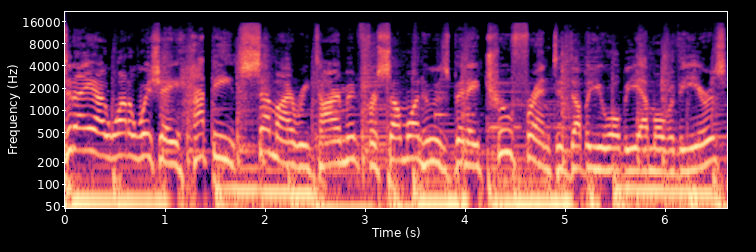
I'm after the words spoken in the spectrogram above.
Today, I want to wish a happy semi retirement for someone who's been a true friend to WOBM over the years.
